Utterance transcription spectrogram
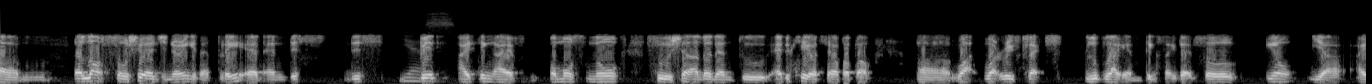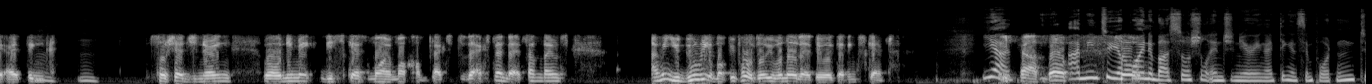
um, a lot of social engineering is at play, and and this this Yes. bit I think I have almost no solution other than to educate yourself about uh, what what reflex look like and things like that. So you know, yeah, I I think. Mm, Social engineering will only make these scams more and more complex to the extent that sometimes, I mean, you do read about people who don't even know that they were getting scammed. Yeah. Yeah, so- I mean, to your so- point about social engineering, I think it's important.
